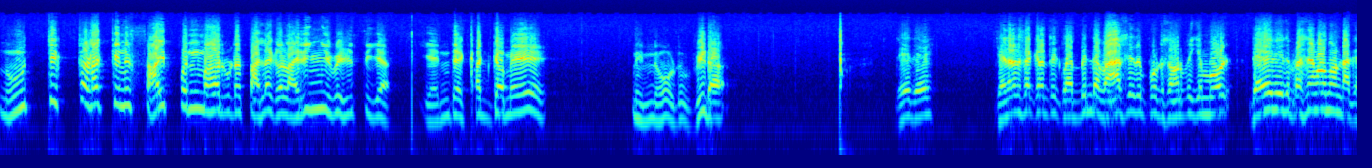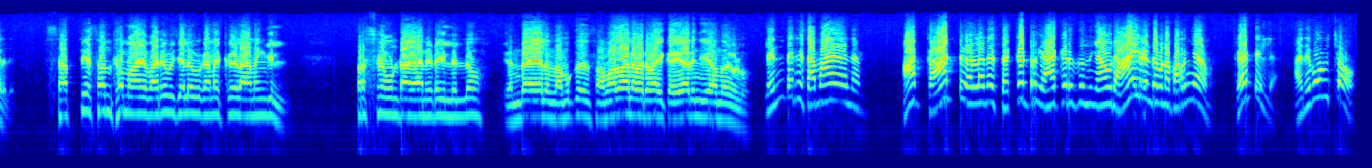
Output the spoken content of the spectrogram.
നൂറ്റിക്കണക്കിന് സായ്പന്മാരുടെ തലകൾ അരിഞ്ഞു വീഴ്ത്തിയ എന്റെ ഖഡ്ഗമേ നിന്നോട് വിട. ജനറൽ സെക്രട്ടറി ക്ലബിന്റെ വാർഷിക റിപ്പോർട്ട് സമർപ്പിക്കുമ്പോൾ ദയവ് ചെയ്ത് പ്രശ്നങ്ങളൊന്നും ഉണ്ടാക്കരുത്. സത്യസന്ധമായ വരവ് ചെലവ് കണക്കുകളാണെങ്കിൽ പ്രശ്നം ഉണ്ടാകാനിടയില്ലല്ലോ എന്തായാലും നമുക്ക് സമാധാനപരമായി കൈകാര്യം ചെയ്യാവുന്നതേ ഉള്ളൂ. എന്തൊരു സമാധാനം? ആ കാട്ടുകള്ളനെ സെക്രട്ടറി ആക്കരുതെന്ന് ഞാൻ ഒരു ആയിരം തവണ പറഞ്ഞാണ്. കേട്ടില്ല? അനുഭവിച്ചോ?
